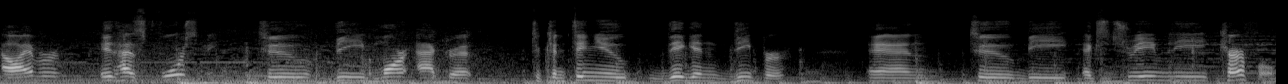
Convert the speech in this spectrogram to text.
However, it has forced me to be more accurate, to continue digging deeper, and to be extremely careful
